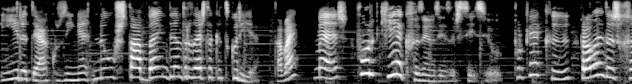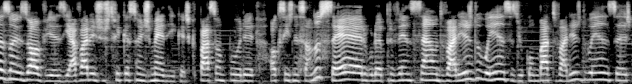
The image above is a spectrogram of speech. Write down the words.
e ir até à cozinha não está bem dentro desta categoria, está bem? Mas porquê é que fazemos exercício? Porque é que, para além das razões óbvias, e há várias justificações médicas que passam por eh, oxigenação do cérebro, a prevenção de várias doenças e o combate de várias doenças,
